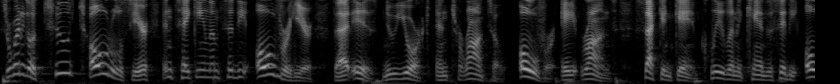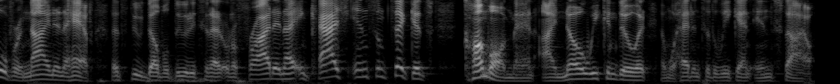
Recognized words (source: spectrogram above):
So we're going to go two totals here and taking them to the over here. That is New York and Toronto over eight runs. Second game, Cleveland and Kansas City over nine and a half. Let's do double duty tonight on a Friday night and cash in some tickets. Come on, man. I know we can do it, and we'll head into the weekend in style.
